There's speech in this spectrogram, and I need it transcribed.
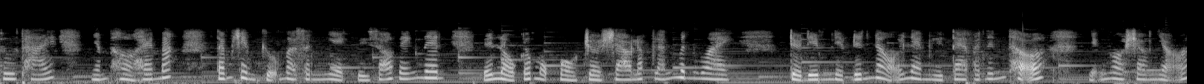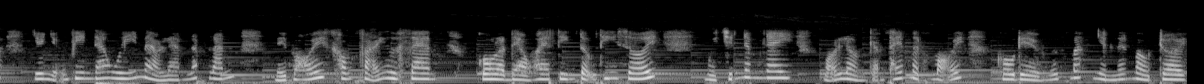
thư thái, nhắm hờ hai mắt, tấm rèm cửa màu xanh nhạt bị gió vén lên, để lộ có một bầu trời sao lấp lánh bên ngoài. Trời đêm đẹp đến nỗi làm người ta phải nín thở. Những ngôi sao nhỏ như những viên đá quý màu lam lấp lánh mỹ bói không phải người phàm. Cô là đào hoa tiên tử thiên giới. 19 năm nay, mỗi lần cảm thấy mệt mỏi Cô đều ngước mắt nhìn lên bầu trời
